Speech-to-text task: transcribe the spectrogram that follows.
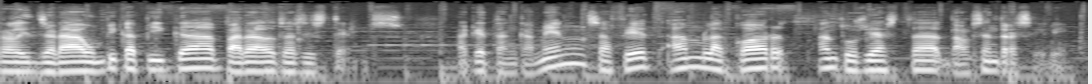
realitzarà un pica-pica per als assistents. Aquest tancament s'ha fet amb l'acord entusiasta del centre cívic.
